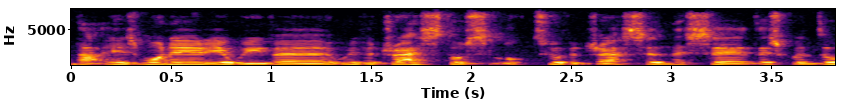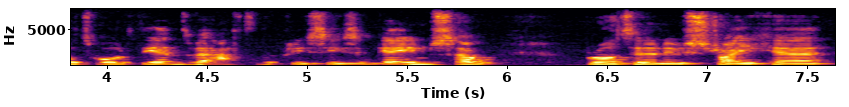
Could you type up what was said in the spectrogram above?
that is one area we've uh, we've addressed or looked to have addressed in this uh, this window towards the end of it after the preseason game. So brought in a new striker.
